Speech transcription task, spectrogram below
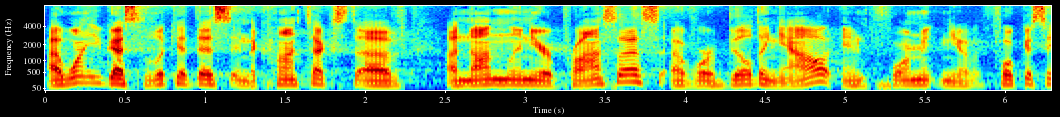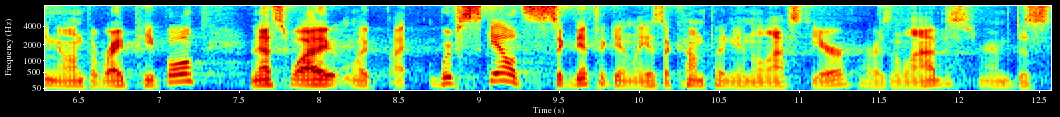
I want you guys to look at this in the context of a nonlinear process of we're building out and forming, you know, focusing on the right people. And that's why like, I, we've scaled significantly as a company in the last year, Horizen Labs. Remember this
